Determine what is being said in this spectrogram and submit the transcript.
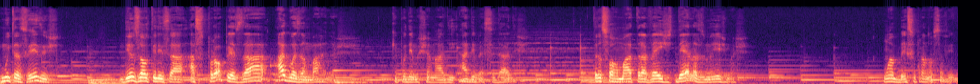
Muitas vezes, Deus vai utilizar as próprias águas amargas, que podemos chamar de adversidades, transformar através delas mesmas uma bênção para a nossa vida.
